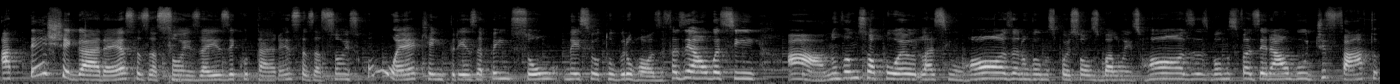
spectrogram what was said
até chegar a essas ações, a executar essas ações, como é que a empresa pensou nesse Outubro Rosa? Fazer algo assim, ah, não vamos só pôr lacinho rosa, não vamos pôr só os balões rosas, vamos fazer algo de fato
